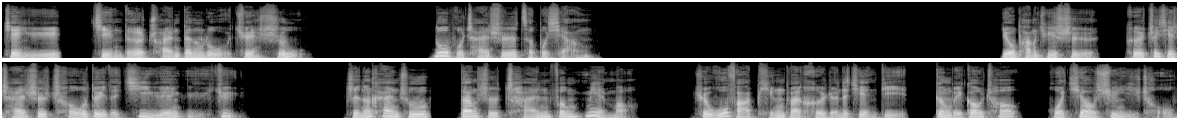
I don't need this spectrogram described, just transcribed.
见于《景德传灯录》卷十五。洛普禅师则不详。由庞居士。和这些禅师筹对的机缘语句，只能看出当时禅风面貌，却无法评断何人的见地更为高超或教训一筹。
